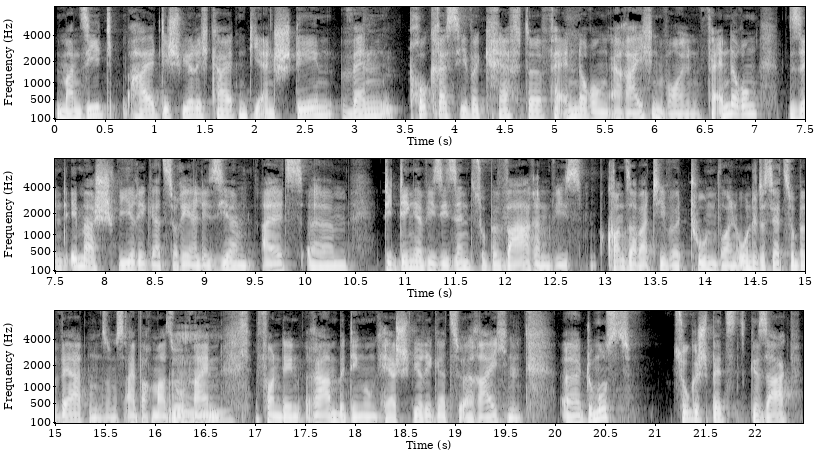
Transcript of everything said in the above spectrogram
Man sieht halt die Schwierigkeiten, die entstehen, wenn progressive Kräfte Veränderungen erreichen wollen. Veränderungen sind immer schwieriger zu realisieren als ähm, die Dinge, wie sie sind, zu bewahren, wie es Konservative tun wollen, ohne das jetzt zu bewerten, sondern es einfach mal so mhm. rein von den Rahmenbedingungen her schwieriger zu erreichen. Äh, du musst zugespitzt gesagt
